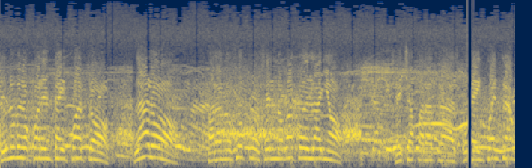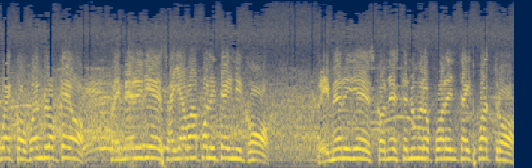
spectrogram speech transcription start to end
Su número 44. Claro. Para nosotros el novato del año. Se echa para atrás. Encuentra hueco. Buen bloqueo. Primero y 10. Allá va Politécnico. Primero y 10 con este número 44.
